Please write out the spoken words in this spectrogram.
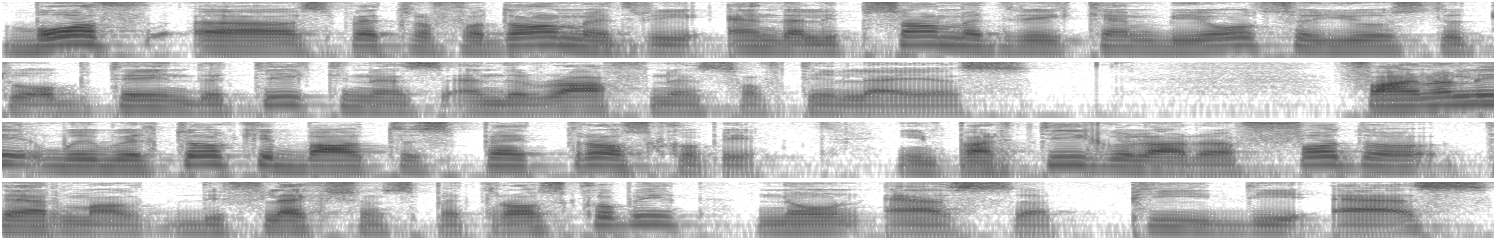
Both uh, spectrophotometry and ellipsometry can be also used to obtain the thickness and the roughness of thin layers. Finally, we will talk about spectroscopy, in particular a photothermal deflection spectroscopy, known as PDS,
